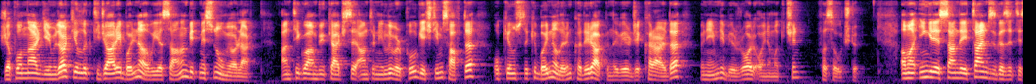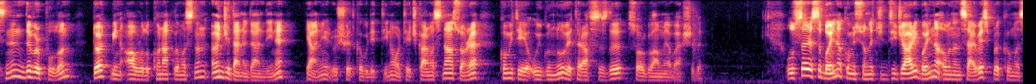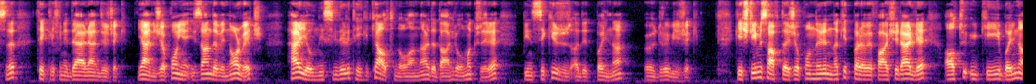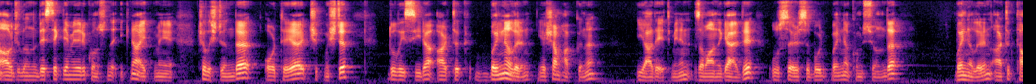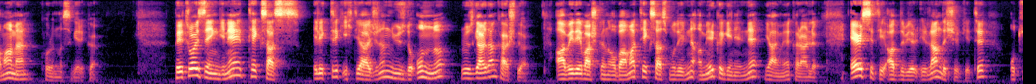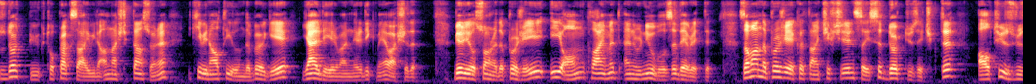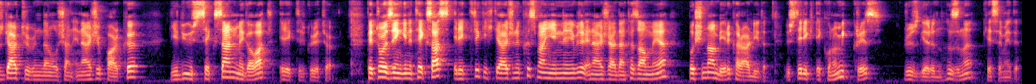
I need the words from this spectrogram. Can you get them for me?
Japonlar 24 yıllık ticari balina avı yasağının bitmesini umuyorlar. Antiguan Büyükelçisi Anthony Liverpool geçtiğimiz hafta okyanustaki balinaların kaderi hakkında verecek kararda önemli bir rol oynamak için Fas'a uçtu. Ama İngiliz Sunday Times gazetesinin Liverpool'un 4000 avroluk konaklamasının önceden ödendiğini yani rüşvet kabul ettiğini ortaya çıkarmasından sonra komiteye uygunluğu ve tarafsızlığı sorgulanmaya başladı. Uluslararası Balina Komisyonu ticari balina avının serbest bırakılması teklifini değerlendirecek. Yani Japonya, İzlanda ve Norveç her yıl nesilleri tehlike altında olanlar da dahil olmak üzere 1800 adet balina öldürebilecek. Geçtiğimiz hafta Japonların nakit para ve fahişelerle 6 ülkeyi balina avcılığını desteklemeleri konusunda ikna etmeye çalıştığında ortaya çıkmıştı. Dolayısıyla artık balinaların yaşam hakkını iade etmenin zamanı geldi. Uluslararası Balina Komisyonu'nda balinaların artık tamamen korunması gerekiyor. Petrol zengini Texas elektrik ihtiyacının %10'unu rüzgardan karşılıyor. ABD Başkanı Obama, Texas modelini Amerika geneline yaymaya kararlı. Air City adlı bir İrlanda şirketi, 34 büyük toprak sahibiyle anlaştıktan sonra 2006 yılında bölgeye yel değirmenleri dikmeye başladı. Bir yıl sonra da projeyi E.ON Climate and Renewables'a devretti. Zamanla projeye katılan çiftçilerin sayısı 400'e çıktı. 600 rüzgar türbininden oluşan enerji parkı 780 megawatt elektrik üretiyor. Petrol zengini Texas, elektrik ihtiyacını kısmen yenilenebilir enerjilerden kazanmaya başından beri kararlıydı. Üstelik ekonomik kriz rüzgarın hızını kesemedi.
